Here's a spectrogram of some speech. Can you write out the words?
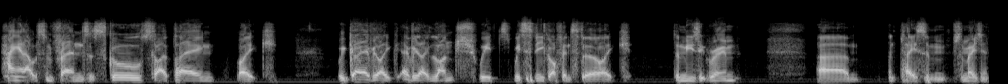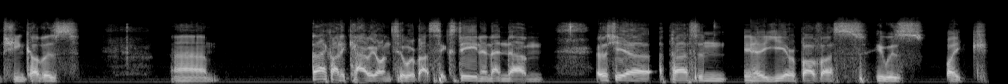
hanging out with some friends at school started playing like we'd go every like every like lunch we'd we'd sneak off into the like the music room um, and play some some Rage Against the Machine covers um, and that kind of carried on till we we're about 16 and then um, there was actually a, a person in a year above us who was like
